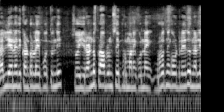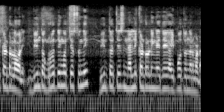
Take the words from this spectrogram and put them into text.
నల్లి అనేది కంట్రోల్ అయిపోతుంది. సో ఈ రెండు ప్రాబ్లమ్స్ ఇప్పుడు మనకు ఉన్నాయి. గ్రోతింగ్ ఒకటి లేదు నల్లి కంట్రోల్ అవ్వాలి. దీంతో గ్రోతింగ్ వచ్చేస్తుంది. దీంతో వచ్చేసి నల్లి కంట్రోలింగ్ అయితే అయిపోతుంది అనమాట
